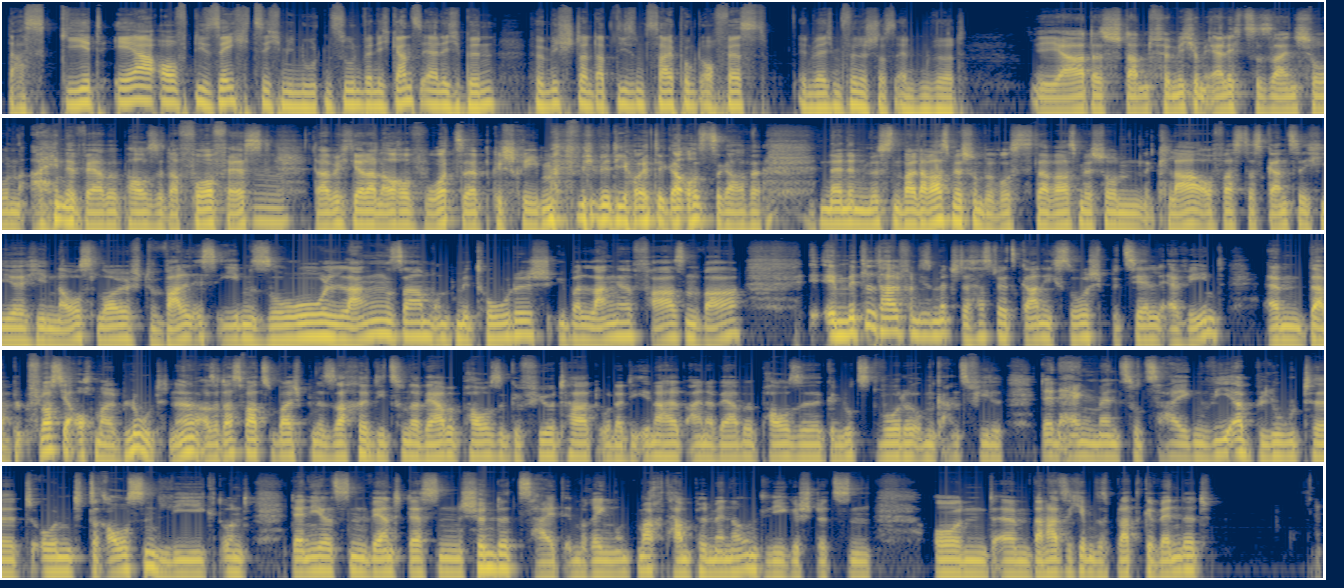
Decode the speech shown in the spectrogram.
das geht eher auf die 60 Minuten zu. Und wenn ich ganz ehrlich bin, für mich stand ab diesem Zeitpunkt auch fest, in welchem Finish das enden wird. Ja, das stand für mich, um ehrlich zu sein, schon eine Werbepause davor fest. Mhm. Da habe ich dir dann auch auf WhatsApp geschrieben, wie wir die heutige Ausgabe nennen müssen, weil da war es mir schon bewusst, da war es mir schon klar, auf was das Ganze hier hinausläuft, weil es eben so langsam und methodisch über lange Phasen war im Mittelteil von diesem Match, das hast du jetzt gar nicht so speziell erwähnt, ähm, da floss ja auch mal Blut. Ne? Also das war zum Beispiel eine Sache, die zu einer Werbepause geführt hat oder die innerhalb einer Werbepause genutzt wurde, um ganz viel den Hangman zu zeigen, wie er blutet und draußen liegt und Danielson währenddessen schündet Zeit im Ring und macht Hampelmänner und Liegestützen. Und ähm, dann hat sich eben das Blatt gewendet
